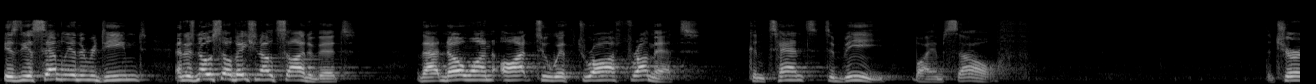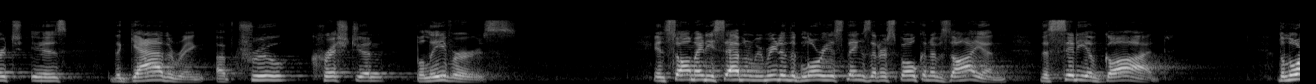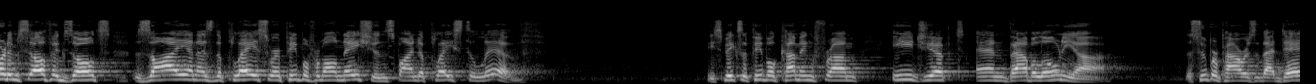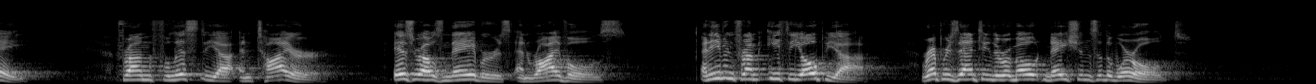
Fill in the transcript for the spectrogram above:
is the assembly of the redeemed, and there's no salvation outside of it, that no one ought to withdraw from it, content to be by himself. The church is the gathering of true Christian believers. In Psalm 87, we read of the glorious things that are spoken of Zion, the city of God. The Lord Himself exalts Zion as the place where people from all nations find a place to live. He speaks of people coming from Egypt and Babylonia, the superpowers of that day, from Philistia and Tyre, Israel's neighbors and rivals, and even from Ethiopia, representing the remote nations of the world.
